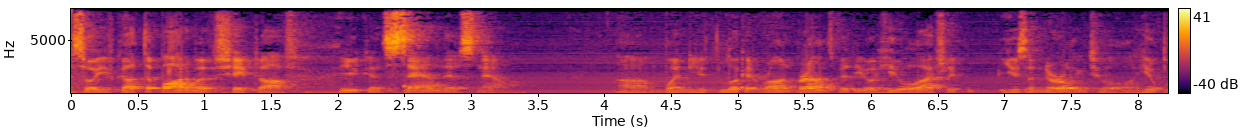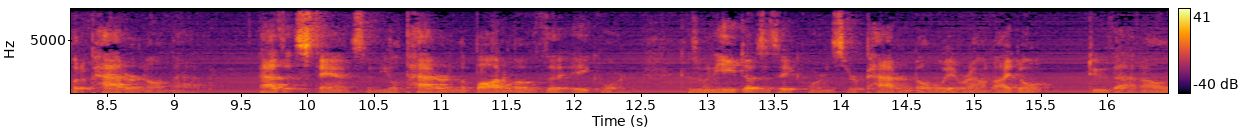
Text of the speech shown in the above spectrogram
So you've got the bottom of it shaped off. You can sand this now. Um, when you look at Ron Brown's video, he will actually use a knurling tool and he'll put a pattern on that as it stands, and he'll pattern the bottom of the acorn. Because when he does his acorns, they're patterned all the way around. I don't do that. I'll,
